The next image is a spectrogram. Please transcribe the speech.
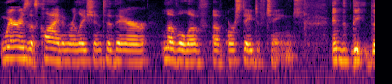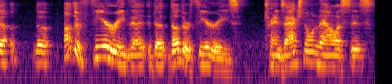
where is this client in relation to their level of, of or stage of change. And the the the other theory, the, the, the other theories, transactional analysis,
